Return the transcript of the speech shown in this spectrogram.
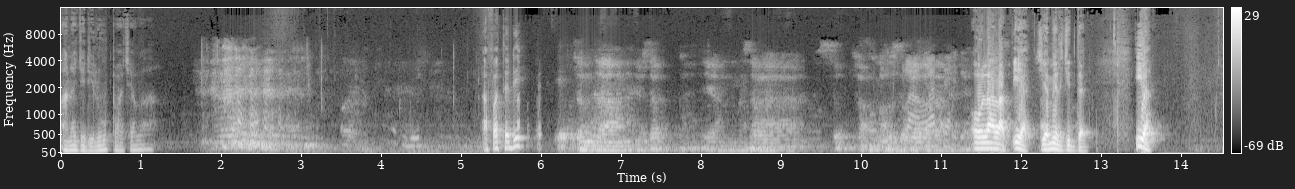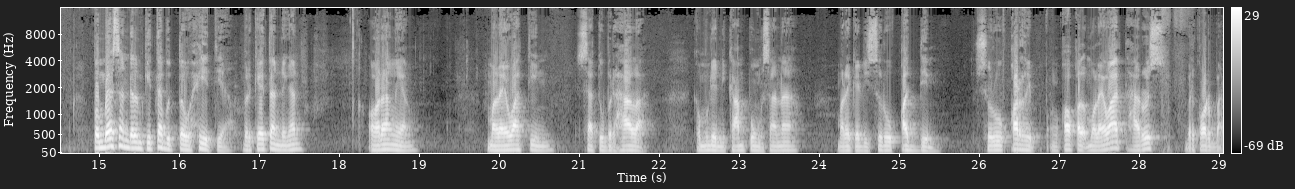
Ana jadi lupa coba. Apa tadi? Tentang yang masalah Oh lalat, iya, jamil jiddan. Iya, Pembahasan dalam kitab Tauhid ya berkaitan dengan orang yang melewati satu berhala. Kemudian di kampung sana mereka disuruh qadim, suruh qarib. Engkau kalau mau lewat harus berkorban.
